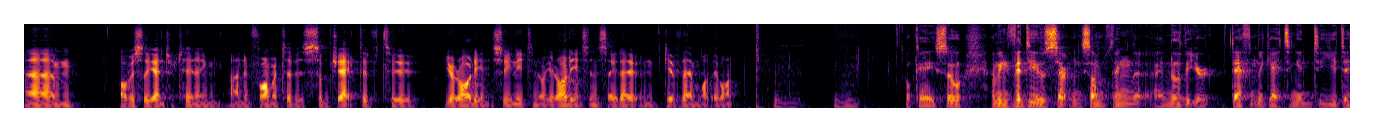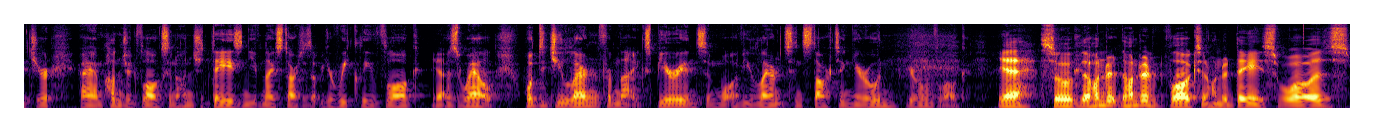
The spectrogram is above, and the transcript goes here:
Um, obviously, entertaining and informative is subjective to your audience, so you need to know your audience inside out and give them what they want. Mhm. Mhm. Okay, so I mean, video is certainly something that I know that you're definitely getting into. You did your um, 100 vlogs in 100 days, and you've now started up your weekly vlog Yeah. as well. What did you learn from that experience, and what have you learnt since starting your own your own vlog? Yeah. So the hundred the hundred vlogs in hundred days was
